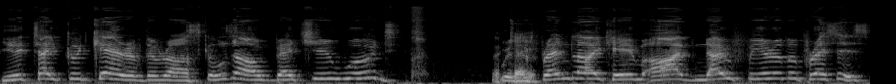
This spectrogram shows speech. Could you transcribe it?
You'd take good care of the rascals, I'll bet you would. With a friend like him, I've no fear of oppressors.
